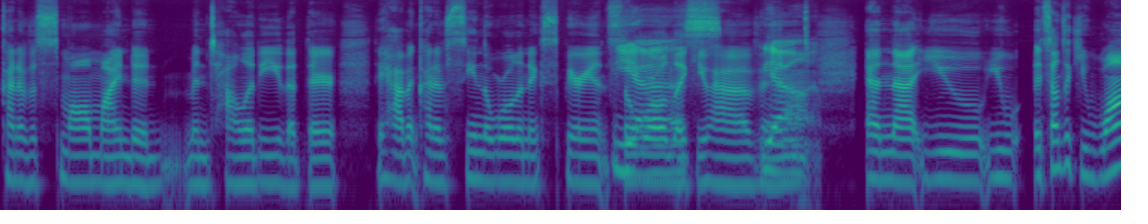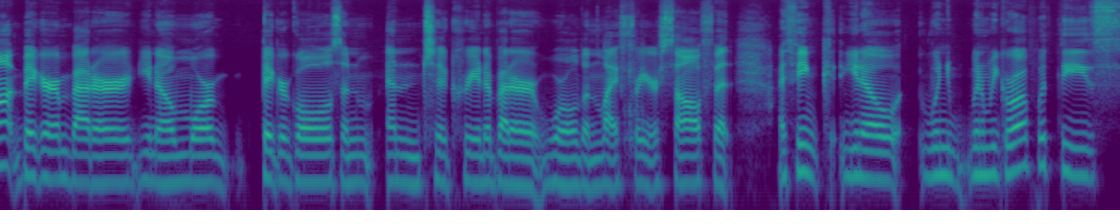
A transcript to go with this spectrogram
kind of a small-minded mentality that they're they haven't kind of seen the world and experienced the world like you have and yeah. and that you you it sounds like you want bigger and better you know more bigger goals and and to create a better world and life for yourself but i think you know when when we grow up with these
